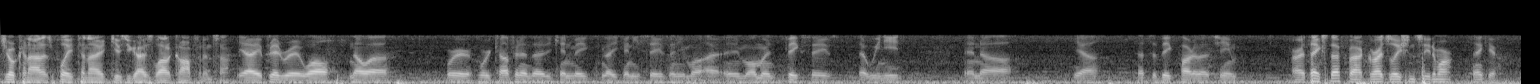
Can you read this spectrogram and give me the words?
Joe Cannata's play tonight gives you guys a lot of confidence, huh? Yeah, he played really well. Now uh, we're we're confident that he can make like any saves any mo- uh, any moment, big saves that we need, and uh, yeah, that's a big part of the team. All right, thanks, Steph. Uh, congratulations. See you tomorrow. Thank you.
